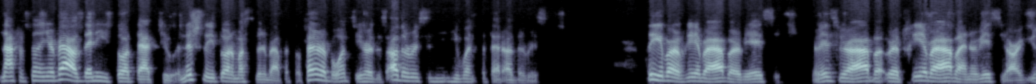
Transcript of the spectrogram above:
not fulfilling your vows, then he thought that too. Initially, he thought it must have been about Batal but once he heard this other reason, he went with that other reason. Rav Chiya and Rav argue.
